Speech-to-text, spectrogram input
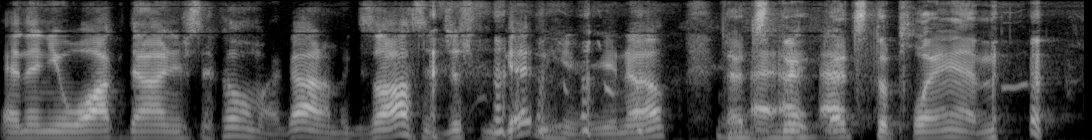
and then you walk down. You're just like, oh my god, I'm exhausted just from getting here. You know, that's the I, that's the plan.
